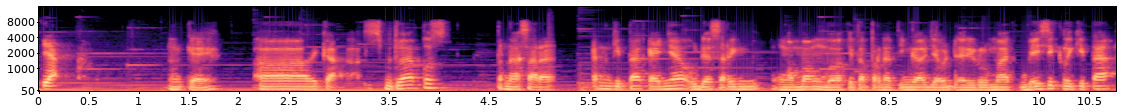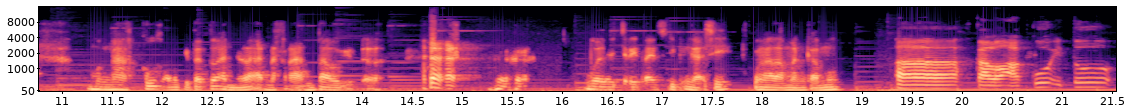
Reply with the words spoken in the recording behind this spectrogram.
Ya. Oke. Okay. Uh, Kak, sebetulnya aku penasaran kan kita kayaknya udah sering ngomong bahwa kita pernah tinggal jauh dari rumah. Basically kita mengaku kalau kita tuh adalah anak rantau gitu. Boleh ceritain sedikit nggak sih pengalaman kamu? Uh, kalau aku itu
